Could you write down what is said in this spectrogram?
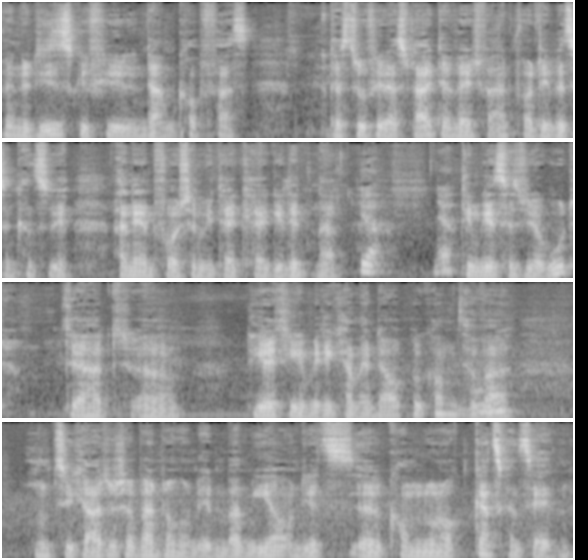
wenn du dieses Gefühl in deinem Kopf hast, dass du für das Leid der Welt verantwortlich bist, dann kannst du dir annähernd vorstellen, wie der Kerl gelitten hat. Ja, ja. Dem geht es jetzt wieder gut. Der hat äh, die richtigen Medikamente auch bekommen. Der war in psychiatrischer Behandlung und eben bei mir. Und jetzt äh, kommen nur noch ganz, ganz selten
